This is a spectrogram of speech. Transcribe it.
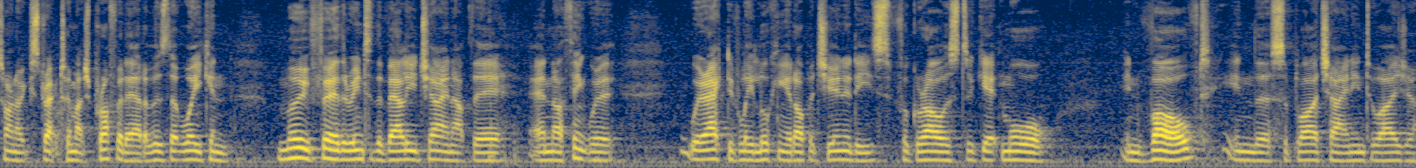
trying to extract too much profit out of us. That we can move further into the value chain up there, and I think we're we're actively looking at opportunities for growers to get more involved in the supply chain into Asia.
